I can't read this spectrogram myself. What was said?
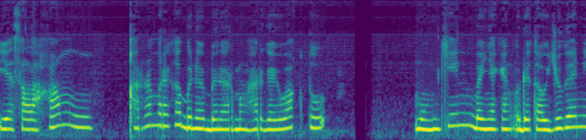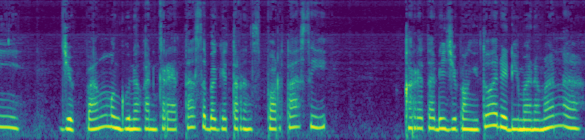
ya salah kamu karena mereka benar-benar menghargai waktu. Mungkin banyak yang udah tahu juga nih, Jepang menggunakan kereta sebagai transportasi. Kereta di Jepang itu ada di mana-mana,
